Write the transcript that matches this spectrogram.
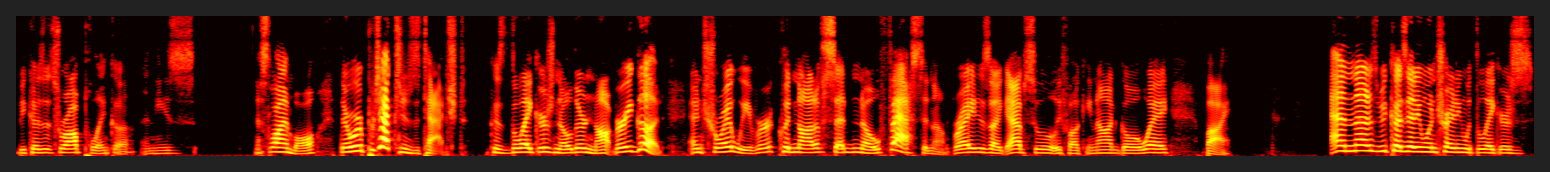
because it's Rob Pelinka and he's a slime ball, there were protections attached because the Lakers know they're not very good. And Troy Weaver could not have said no fast enough, right? He's like, absolutely fucking not, go away, bye. And that is because anyone trading with the Lakers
